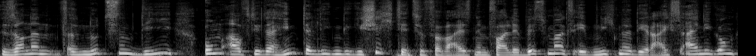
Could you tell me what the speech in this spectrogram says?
sondern nutzen die, um auf die dahinterliegende Geschichte zu verweisen. Im Falle Bismarcks eben nicht nur die Reichseinigung,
